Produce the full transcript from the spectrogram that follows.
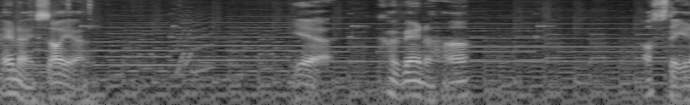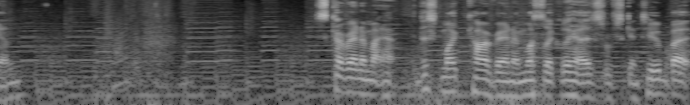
They're nice, oh yeah. Yeah. Carvanha, huh? I'll stay in. This might have this Carvanha most likely has Swift Skin too, but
